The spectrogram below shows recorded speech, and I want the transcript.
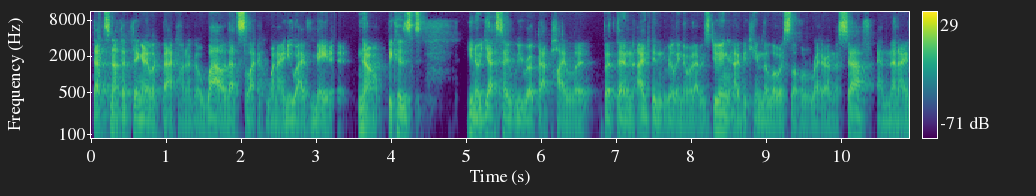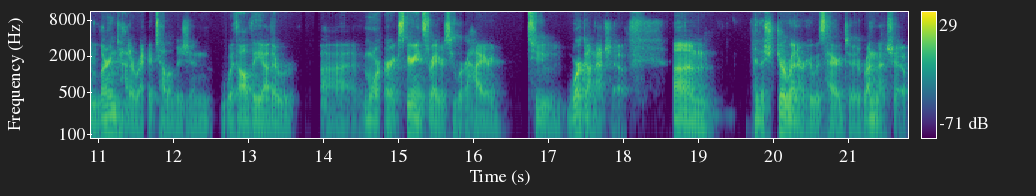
that's not the thing I look back on and go, wow, that's like when I knew I've made it. No, because you know, yes, I rewrote that pilot, but then I didn't really know what I was doing. I became the lowest level writer on the staff, and then I learned how to write television with all the other uh, more experienced writers who were hired to work on that show, um, and the showrunner who was hired to run that show.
